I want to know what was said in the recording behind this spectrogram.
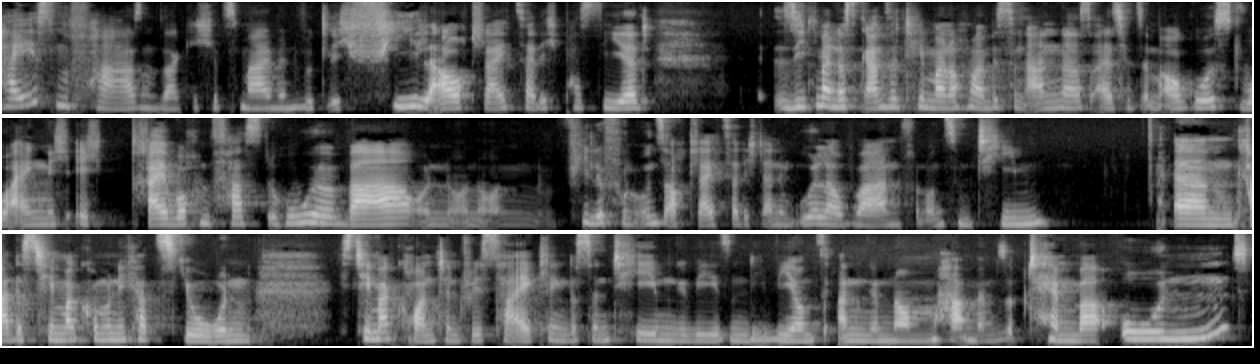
heißen Phasen, sag ich jetzt mal, wenn wirklich viel auch gleichzeitig passiert, sieht man das ganze Thema noch mal ein bisschen anders als jetzt im August, wo eigentlich echt drei Wochen fast Ruhe war und, und, und viele von uns auch gleichzeitig dann im Urlaub waren, von uns im Team. Ähm, Gerade das Thema Kommunikation, das Thema Content Recycling, das sind Themen gewesen, die wir uns angenommen haben im September. Und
